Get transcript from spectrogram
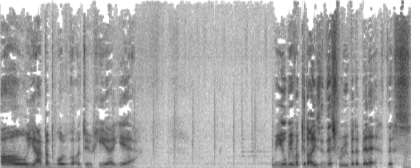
Oh, yeah, I remember what we've got to do here, yeah. You'll be recognising this room in a minute. This.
